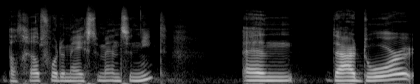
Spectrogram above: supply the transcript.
dat geldt voor de meeste mensen niet. En daardoor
